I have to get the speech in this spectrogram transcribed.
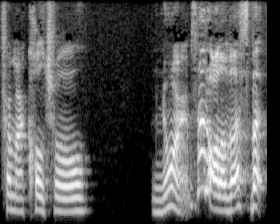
from our cultural norms. Not all of us, but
